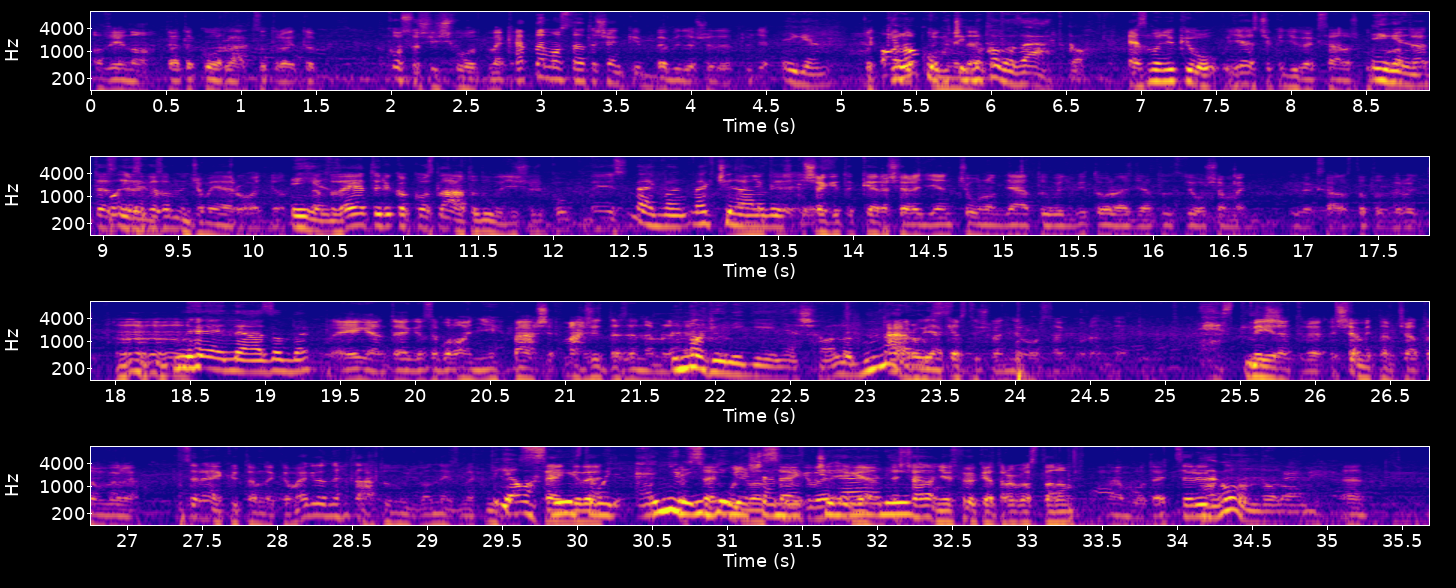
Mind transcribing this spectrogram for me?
azért na, tehát a korlátszott rajta. Koszos is volt meg, hát nem használta senki, bebüdösödött ugye. Igen. Hogy A lakókocsiknak az az átka. Ez mondjuk jó, ugye ez csak egy üvegszálas kupola, Igen, tehát ez, ez igen. igazából nincs, ami elrohadjon. Igen. Tehát az eltörik, akkor azt látod úgy is, hogy akkor mész, Megvan, megcsinálod és mondjuk kész. segít, keresel egy ilyen csónakgyártó vagy vitorlásgyártó, gyorsan meg üvegszálasztatod, mert hogy Ne, ne azon be. igen, te igazából annyi, más, más itt ezen nem lehet. Nagyon igényes, hallod? Árulják ezt is Lengyelországból rendeltük. Is. méretre, és semmit nem csináltam vele. Egyszerűen elküldtem nekem megrendelni, hát látod, úgy van, nézd meg. Igen, azt néztem, hogy ennyire szeg- úgy van igényesen szegve, megcsinálni. Igen, és annyi, hogy föl kellett ragasztanom, nem volt egyszerű. Hát gondolom. Hát,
